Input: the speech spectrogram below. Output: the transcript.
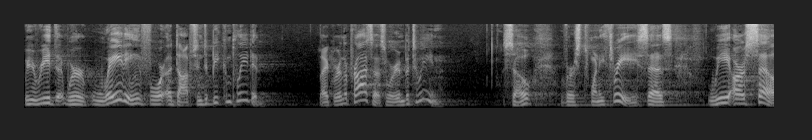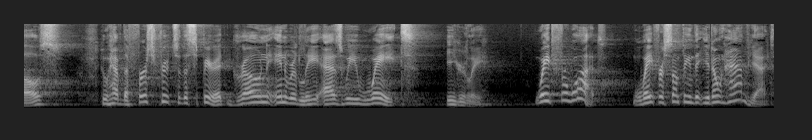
we read that we're waiting for adoption to be completed, like we're in the process, we're in between. So, verse 23 says, We ourselves, who have the first fruits of the Spirit, groan inwardly as we wait eagerly. Wait for what? Wait for something that you don't have yet.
